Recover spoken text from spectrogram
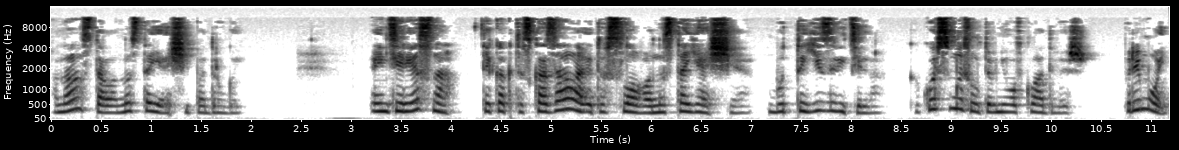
Она стала настоящей подругой. Интересно, ты как-то сказала это слово «настоящее», будто язвительно. Какой смысл ты в него вкладываешь? Прямой.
